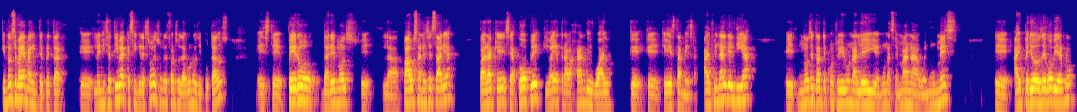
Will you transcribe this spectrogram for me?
que no se vaya a malinterpretar, eh, la iniciativa que se ingresó es un esfuerzo de algunos diputados, este, pero daremos eh, la pausa necesaria para que se acople y vaya trabajando igual que, que, esta mesa. Al final del día, eh, no se trata de construir una ley en una semana o en un mes. hay periodos de gobierno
